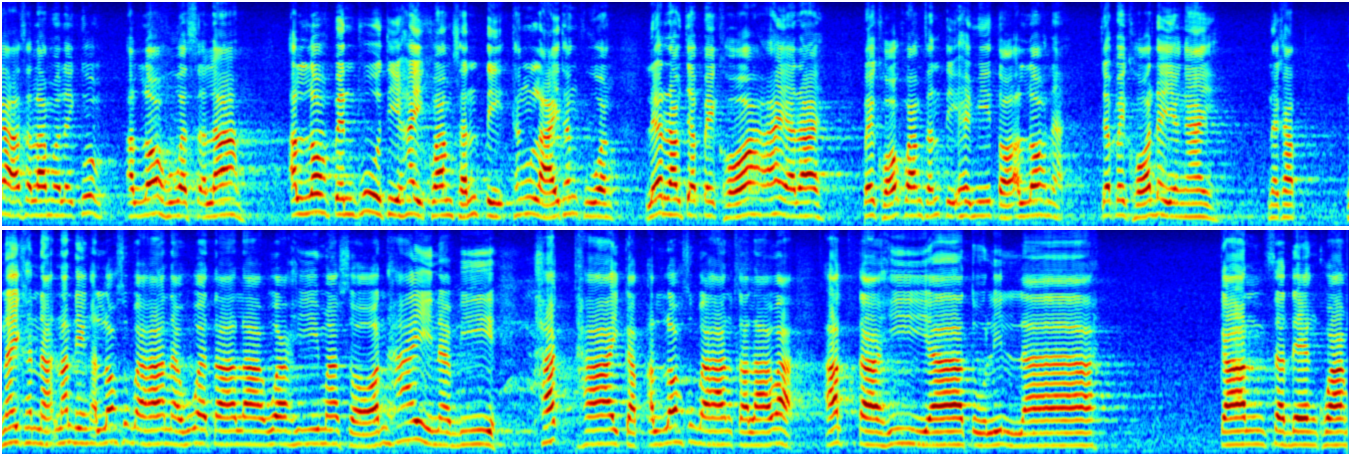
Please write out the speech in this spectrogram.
กะอัสสลามุอะลัยกุมอัลลอฮุวะสลามอัลลอฮ์เป็นผู้ที่ให้ความสันติทั้งหลายทั้งปวง และเราจะไปขอให้อะไร ไปขอความสันติให้มีต่ออัลลอฮ์น่ะจะไปขอได้ยังไงนะครับ ในขณะนั้นเองอัลลอฮ์ซุบฮานะฮูวะตาลาวาฮีมาสอนให้นบี ทักทายกับอัลลอฮ์ซุบฮานะฮูวะตาลาว่า อัตตาฮิยาตุลิลลา การแสดงความ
